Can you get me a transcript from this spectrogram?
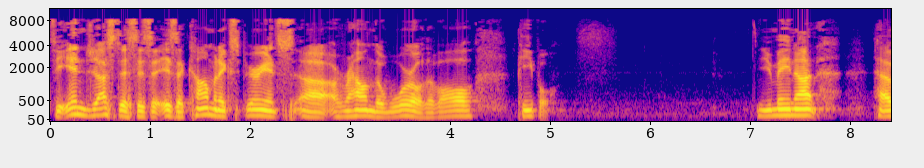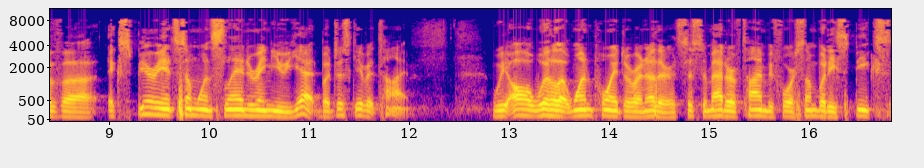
See, injustice is a, is a common experience uh, around the world of all people. You may not have uh, experienced someone slandering you yet, but just give it time. We all will at one point or another. It's just a matter of time before somebody speaks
